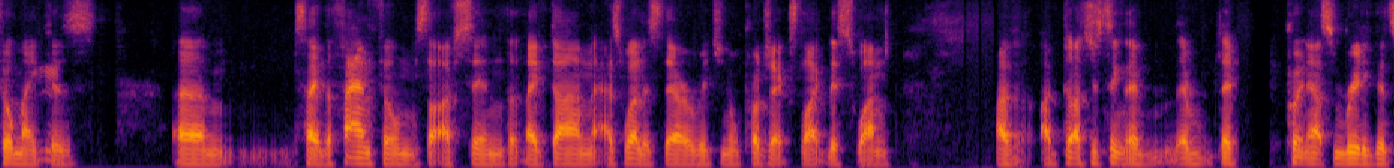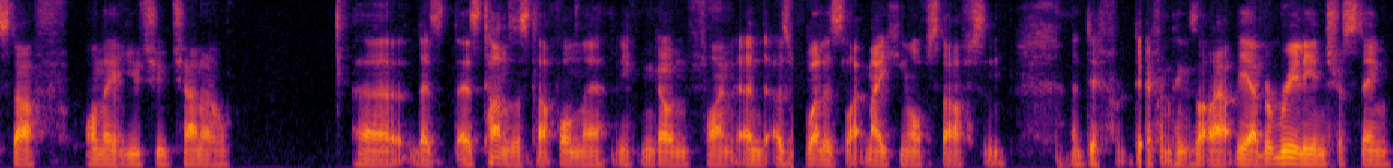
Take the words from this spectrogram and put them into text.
filmmakers. Um, say the fan films that I've seen that they've done, as well as their original projects like this one. I, I, I just think they're, they're they're putting out some really good stuff on their YouTube channel. Uh, there's there's tons of stuff on there you can go and find, and as well as like making of stuffs and, and different different things like that. But yeah, but really interesting.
